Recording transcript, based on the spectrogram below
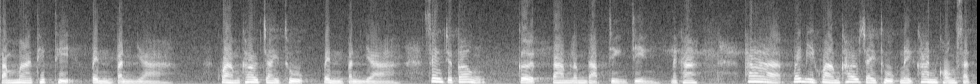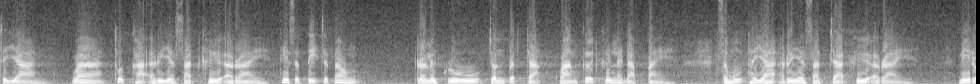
สัมมาทิฏฐิเป็นปัญญา ความเข้าใจถูกเป็นปัญญา ซึ่งจะต้องเกิดตามลำดับจริง ๆนะคะ ถ้าไม่มีความเข้าใจถูกในขั้นของสัจจญาณว่าทุกขอริยสัจคืออะไร ที่สติจะต้องระลึกรู้จนประจักษ์ความเกิดขึ้นและดับไป สมุทยะอริยสัจจะคืออะไร นิโร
